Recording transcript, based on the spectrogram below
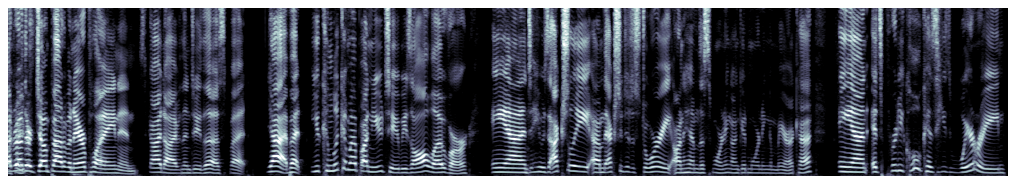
I'd rather jump out of an airplane and skydive than do this. But yeah, but you can look him up on YouTube. He's all over. And he was actually, um, they actually did a story on him this morning on Good Morning America. And it's pretty cool because he's wearing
